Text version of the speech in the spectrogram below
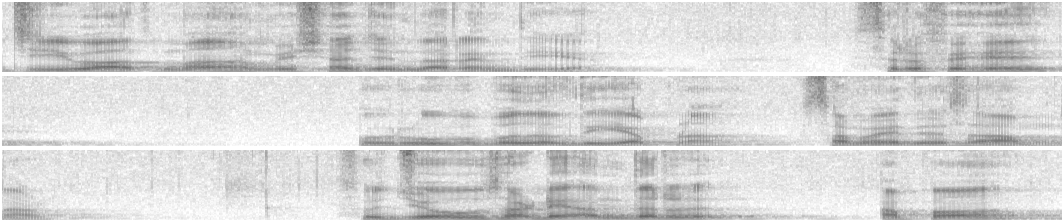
ਜੀਵ ਆਤਮਾ ਹਮੇਸ਼ਾ ਜਿੰਦਾ ਰਹਿੰਦੀ ਹੈ। ਸਿਰਫ ਇਹ ਰੂਪ ਬਦਲਦੀ ਹੈ ਆਪਣਾ ਸਮੇਂ ਦੇ ਹਿਸਾਬ ਨਾਲ। ਸੋ ਜੋ ਸਾਡੇ ਅੰਦਰ ਆਪਾਂ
